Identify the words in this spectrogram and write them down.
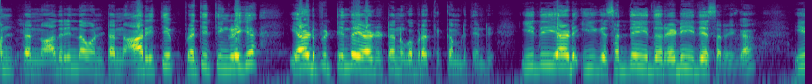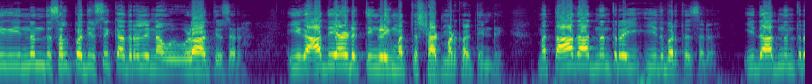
ಒಂದು ಟನ್ನು ಅದರಿಂದ ಒಂದು ಟನ್ ಆ ರೀತಿ ಪ್ರತಿ ತಿಂಗಳಿಗೆ ಎರಡು ಫಿಟ್ಟಿಂದ ಎರಡು ಟನ್ ಗೊಬ್ಬರ ತಿಕ್ಕಂಬಿಡ್ತೀನಿ ರೀ. ಇದು ಎರಡು, ಈಗ ಸದ್ಯ ಇದು ರೆಡಿ ಇದೆ ಸರ್ ಈಗ. ಈಗ ಇನ್ನೊಂದು ಸ್ವಲ್ಪ ದಿವ್ಸಕ್ಕೆ ಅದರಲ್ಲಿ ನಾವು ಹುಳ ಹಾಕ್ತೀವಿ ಸರ್. ಈಗ ಅದು ಎರಡು ತಿಂಗಳಿಗೆ ಮತ್ತೆ ಸ್ಟಾರ್ಟ್ ಮಾಡ್ಕೊಳ್ತೀನಿ ರೀ. ಮತ್ತು ಅದಾದ ನಂತರ ಇದು ಬರ್ತದೆ ಸರ್. ಇದಾದ ನಂತರ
